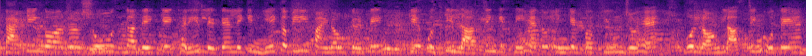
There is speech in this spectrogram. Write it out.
पैकिंग और शोज़ का देख के खरीद लेते हैं, लेकिन ये कभी नहीं फाइंड आउट करते कि उसकी लास्टिंग कितनी है। तो इनके परफ्यूम जो है, वो लॉन्ग लास्टिंग होते हैं।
